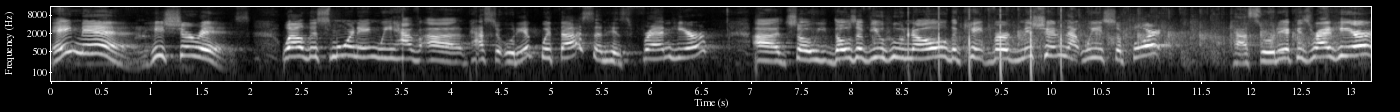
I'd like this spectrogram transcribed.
Amen. He sure is. Well, this morning we have uh, Pastor Uriak with us and his friend here. Uh, so, those of you who know the Cape Verde mission that we support, Pastor Uriak is right here.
